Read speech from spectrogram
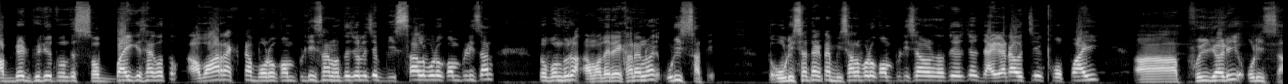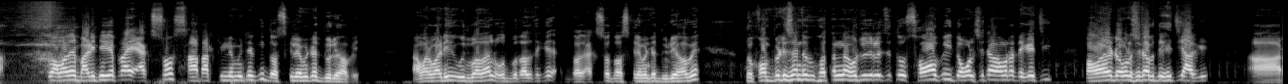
আপডেট ভিডিও তোমাদের সবাইকে স্বাগত আবার একটা বড় কম্পিটিশন হতে চলেছে বিশাল বড় কম্পিটিশন তো বন্ধুরা আমাদের এখানে নয় উড়িষ্যাতে তো উড়িষ্যাতে একটা বিশাল বড় কম্পিটিশন হতে চলেছে জায়গাটা হচ্ছে কোপাই আহ, ফুলঝাড়ি উড়িষ্যা তো আমাদের বাড়ি থেকে প্রায় একশো সাত আট কিলোমিটার কি দশ কিলোমিটার দূরে হবে। আমার বাড়ি উদ্বাদাল উদ্বাদাল থেকে একশো দশ কিলোমিটার দূরে হবে। তো কম্পিটিশনটা খুব খতরনাক হতে চলেছে। তো সবই ডবল সেটা আমরা দেখেছি। পাওয়ারের ডবল সেটা দেখেছি আগে। আর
